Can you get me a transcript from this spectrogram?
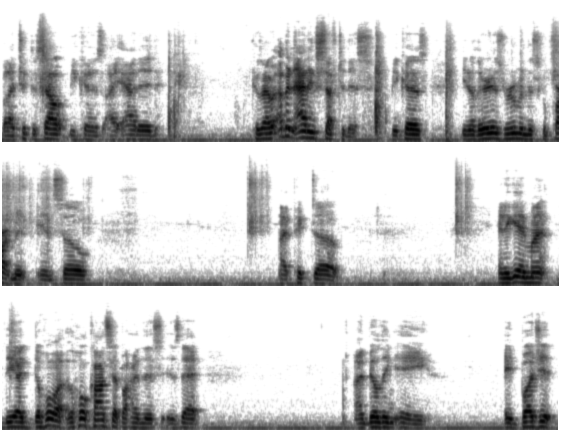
but I took this out because I added because I've been adding stuff to this because you know there is room in this compartment, and so I picked up. And again, my the uh, the whole the whole concept behind this is that I'm building a a budget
